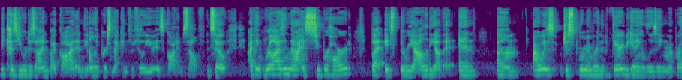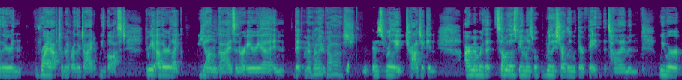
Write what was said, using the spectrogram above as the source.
because you were designed by God and the only person that can fulfill you is God himself. And so I think realizing that is super hard, but it's the reality of it. And um, I always just remember in the very beginning of losing my brother and right after my brother died, we lost three other like young guys in our area and that my oh brother oh my gosh. it was really tragic and I remember that some of those families were really struggling with their faith at the time, and we were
